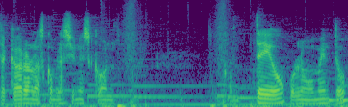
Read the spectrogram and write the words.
se acabaron las conversaciones con, con Teo por el momento.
